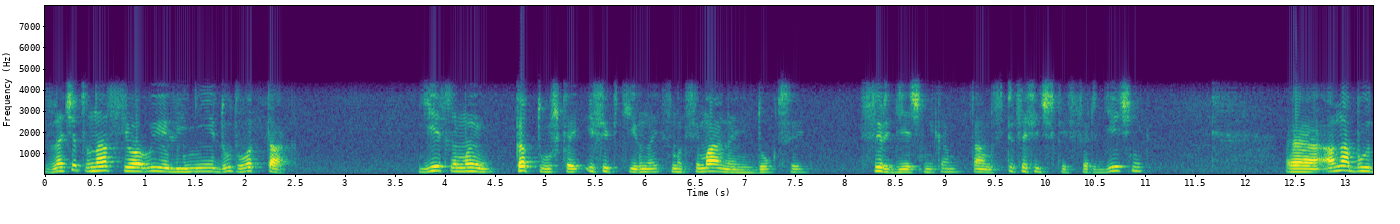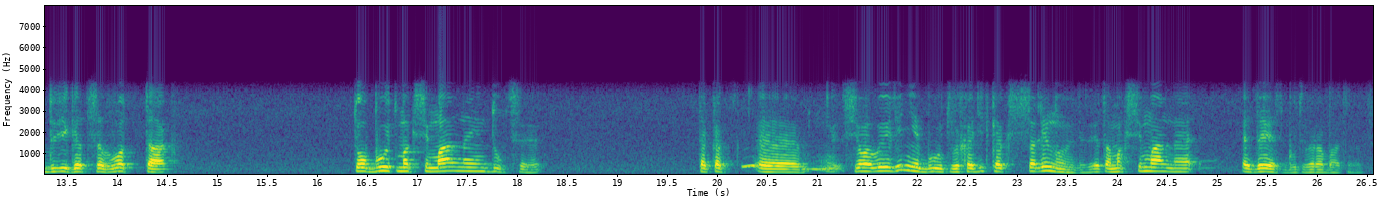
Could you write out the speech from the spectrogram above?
Значит, у нас силовые линии идут вот так. Если мы катушкой эффективной, с максимальной индукцией, сердечником, там специфический сердечник, э, она будет двигаться вот так, то будет максимальная индукция, так как э, силовые линии будут выходить как соленоиды. Это максимальная ЭДС будет вырабатываться.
